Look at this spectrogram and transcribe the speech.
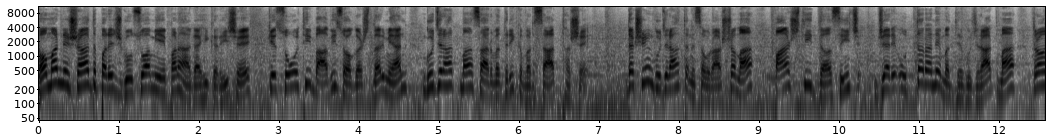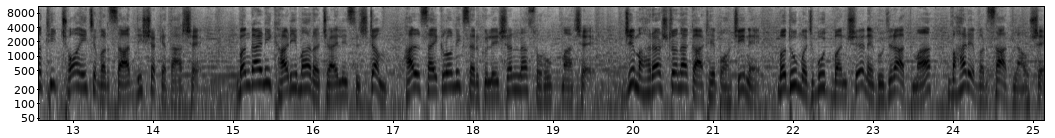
હવામાન નિષ્ણાત પરેશ ગોસ્વામીએ પણ આગાહી કરી છે કે સોળથી બાવીસ ઓગસ્ટ દરમિયાન ગુજરાતમાં સાર્વત્રિક વરસાદ થશે. દક્ષિણ ગુજરાત અને સૌરાષ્ટ્રમાં પાંચથી દસ ઇંચ, જ્યારે ઉત્તર અને મધ્ય ગુજરાતમાં ત્રણથી છ ઇંચ વરસાદની શક્યતા છે. બંગાળની ખાડીમાં રચાયેલી સિસ્ટમ હાલ સાયક્લોનિક સર્ક્યુલેશનના સ્વરૂપમાં છે, જે મહારાષ્ટ્રના કાંઠે પહોંચીને વધુ મજબૂત બનશે અને ગુજરાતમાં ભારે વરસાદ લાવશે.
